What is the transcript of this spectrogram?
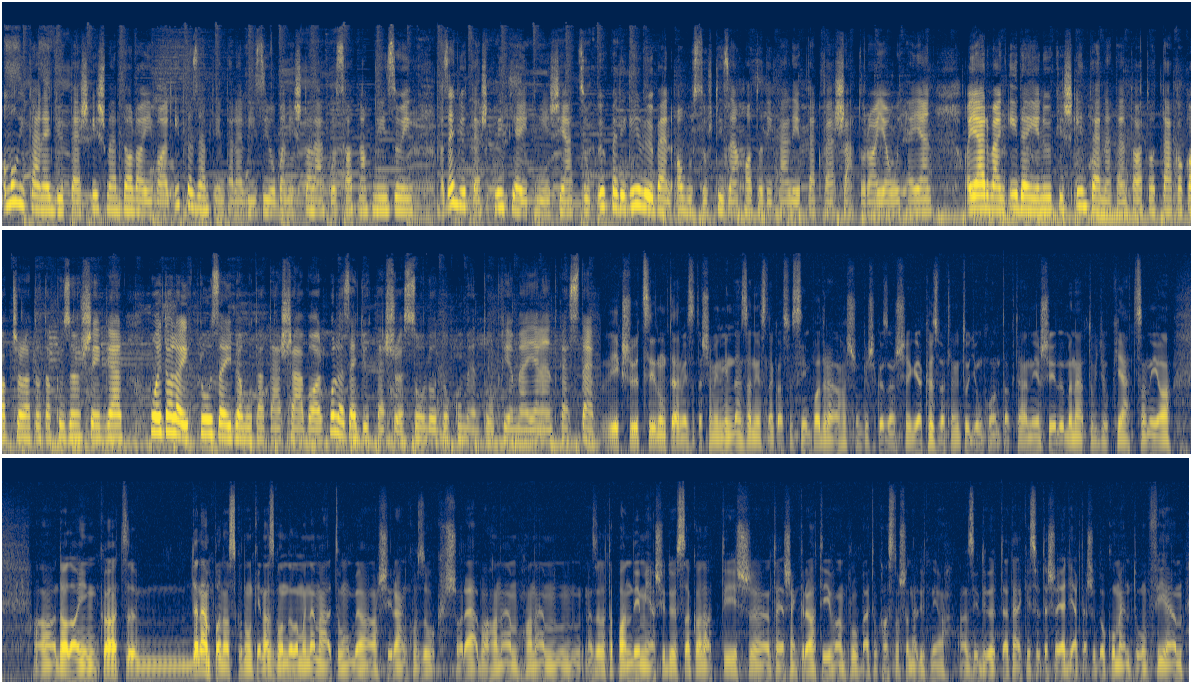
A Mohikán együttes ismert dalaival itt az MTN televízióban is találkozhatnak nézőink. Az együttes klipjeit mi is játszuk, ők pedig élőben augusztus 16-án léptek fel helyen. A járvány idején ők is interneten tartották a kapcsolatot a közönséggel, hol dalaik prózai bemutatásával, hol az együttesről szóló dokumentumfilmmel jelentkeztek. Végső célunk természetesen, mint minden zenésznek az, hogy színpadra állhassunk és a közönséggel közvetlenül tudjunk kontaktálni és élőben el tudjuk játszani a a dalainkat, de nem panaszkodunk, én azt gondolom, hogy nem álltunk be a siránkozók sorába, hanem, hanem ezzel a pandémiás időszak alatt is teljesen kreatívan próbáltuk hasznosan elütni az időt, tehát elkészült a saját gyártású dokumentumfilm,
